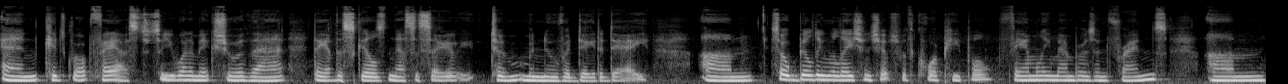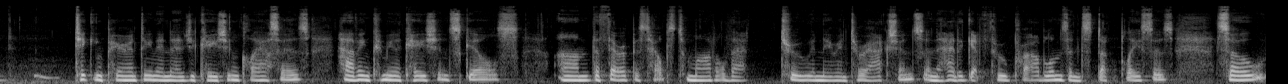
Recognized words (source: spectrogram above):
and kids grow up fast. So you want to make sure that they have the skills necessary to maneuver day to day. Um, so building relationships with core people, family members, and friends. Um, taking parenting and education classes, having communication skills. Um, the therapist helps to model that true in their interactions and how to get through problems and stuck places. So,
